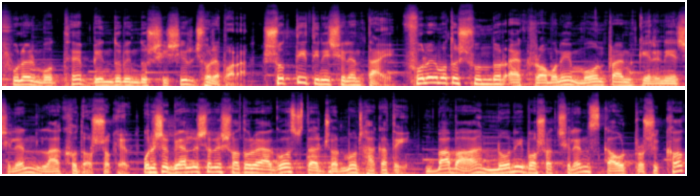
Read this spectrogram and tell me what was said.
ফুলের মধ্যে বিন্দু বিন্দু শিশির ঝরে পড়া। সত্যি তিনি ছিলেন তাই। ফুলের মতো সুন্দর এক রমণী মন প্রাণ কেড়ে নিয়েছিলেন লাখো দর্শকের। উনিশশো সালের সতেরোই আগস্ট তার জন্ম ঢাকাতেই বাবা ননি বসাক ছিলেন স্কাউট প্রশিক্ষক,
